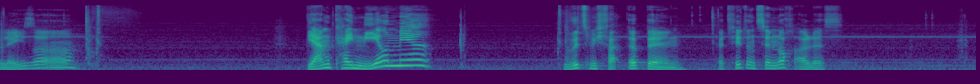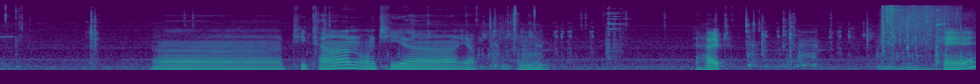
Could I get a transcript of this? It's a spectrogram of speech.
Laser. Wir haben kein Neon mehr? Du willst mich veröppeln. Was fehlt uns denn noch alles? Äh, Titan und hier... Ja. Hm. Erhalt. Okay.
